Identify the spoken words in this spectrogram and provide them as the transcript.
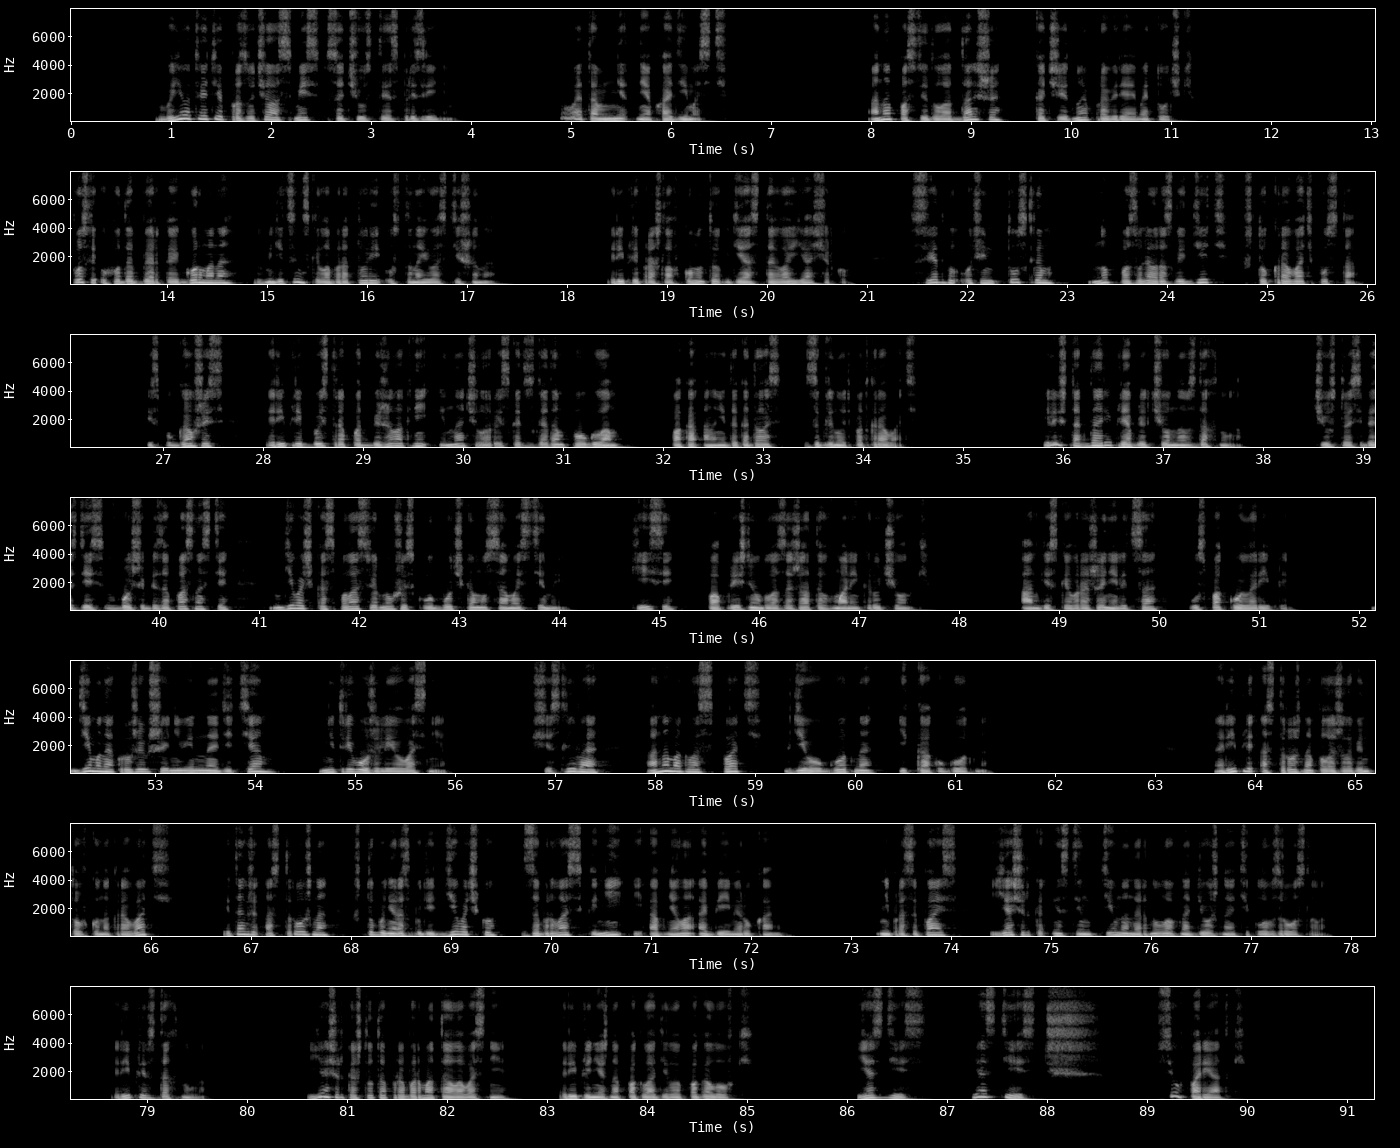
В ее ответе прозвучала смесь сочувствия с презрением. «В этом нет необходимости». Она последовала дальше к очередной проверяемой точке. После ухода Берка и Гормана в медицинской лаборатории установилась тишина. Рипли прошла в комнату, где оставила ящерку. Свет был очень тусклым, но позволял разглядеть, что кровать пуста. Испугавшись, Рипли быстро подбежала к ней и начала рыскать взглядом по углам, пока она не догадалась заглянуть под кровать. И лишь тогда Рипли облегченно вздохнула. Чувствуя себя здесь в большей безопасности, девочка спала, свернувшись клубочком у самой стены. Киси по-прежнему была зажата в маленькой ручонке. Ангельское выражение лица успокоило Рипли. Демоны, окружившие невинное дитя, не тревожили ее во сне. Счастливая, она могла спать где угодно и как угодно. Рипли осторожно положила винтовку на кровать и также осторожно, чтобы не разбудить девочку, забралась к ней и обняла обеими руками. Не просыпаясь, ящерка инстинктивно нырнула в надежное тепло взрослого. Рипли вздохнула. Ящерка что-то пробормотала во сне. Рипли нежно погладила по головке. «Я здесь, я здесь, все в порядке».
